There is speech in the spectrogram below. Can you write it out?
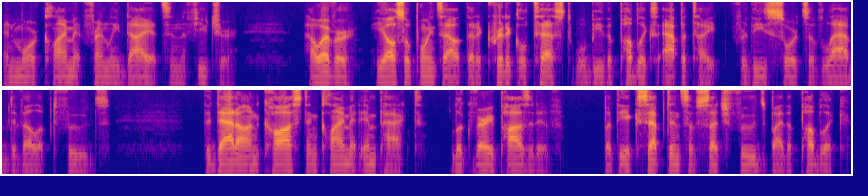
and more climate friendly diets in the future. However, he also points out that a critical test will be the public's appetite for these sorts of lab developed foods. The data on cost and climate impact look very positive, but the acceptance of such foods by the public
